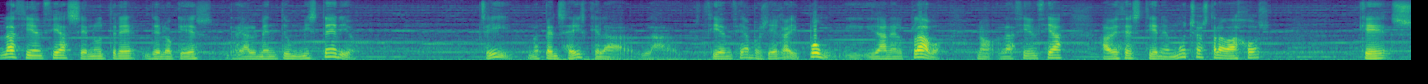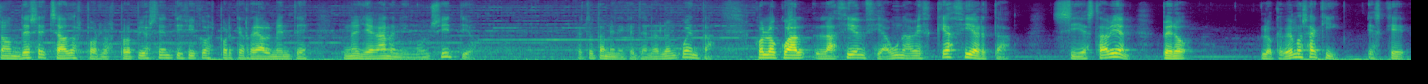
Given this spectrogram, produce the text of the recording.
la ciencia se nutre de lo que es realmente un misterio. Sí, no penséis que la, ciencia pues llega y ¡pum! y dan el clavo. No, la ciencia a veces tiene muchos trabajos que son desechados por los propios científicos porque realmente no llegan a ningún sitio. Esto también hay que tenerlo en cuenta. Con lo cual, la ciencia, una vez que acierta, sí está bien, pero lo que vemos aquí es que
